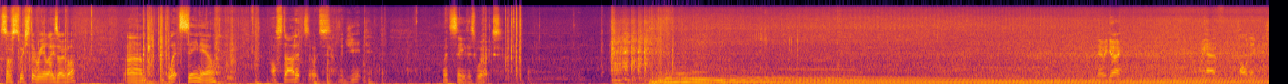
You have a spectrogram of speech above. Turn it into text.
So I've switched the relays over. Um, let's see now. I'll start it so it's legit. Let's see if this works. Go. We have cold air conditioning.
